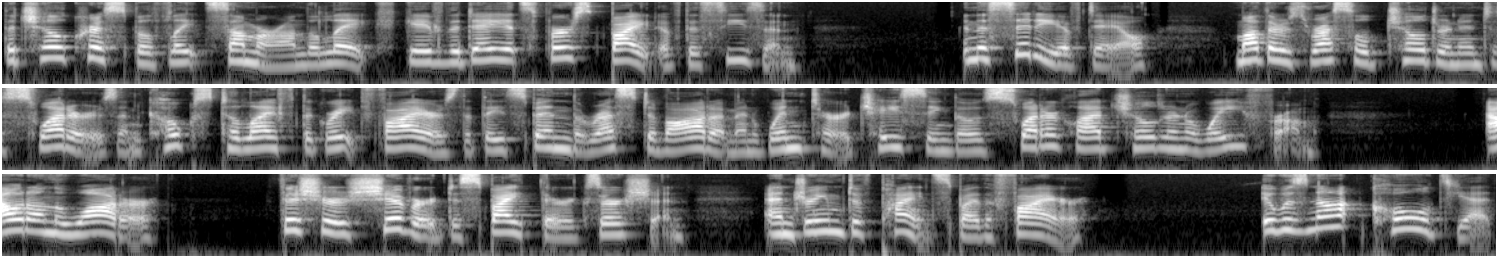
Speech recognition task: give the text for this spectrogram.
the chill crisp of late summer on the lake gave the day its first bite of the season. In the city of Dale, mothers wrestled children into sweaters and coaxed to life the great fires that they'd spend the rest of autumn and winter chasing those sweater clad children away from. Out on the water, fishers shivered despite their exertion and dreamed of pints by the fire. It was not cold yet,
